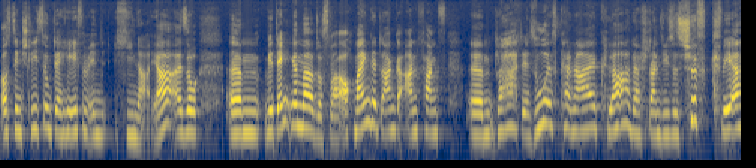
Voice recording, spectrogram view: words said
aus den Schließungen der Häfen in China. Ja? Also ähm, wir denken immer, das war auch mein Gedanke anfangs, ähm, ja, der Suezkanal, klar, da stand dieses Schiff quer.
